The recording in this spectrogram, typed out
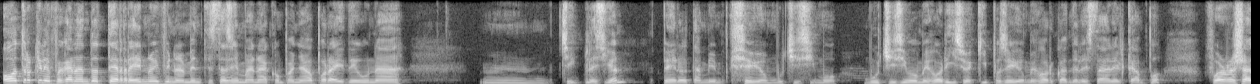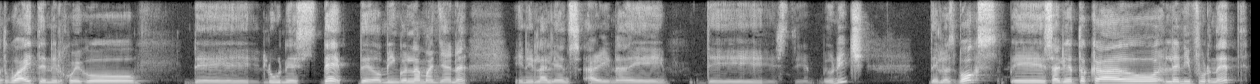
otro que le fue ganando terreno y finalmente esta semana acompañado por ahí de una, mm, sí, lesión, pero también se vio muchísimo muchísimo mejor y su equipo se vio mejor cuando él estaba en el campo. Fue Rashad White en el juego de lunes, de, de domingo en la mañana en el Allianz Arena de, de este, Múnich, de los Bucks. Eh, salió tocado Lenny Fournette,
